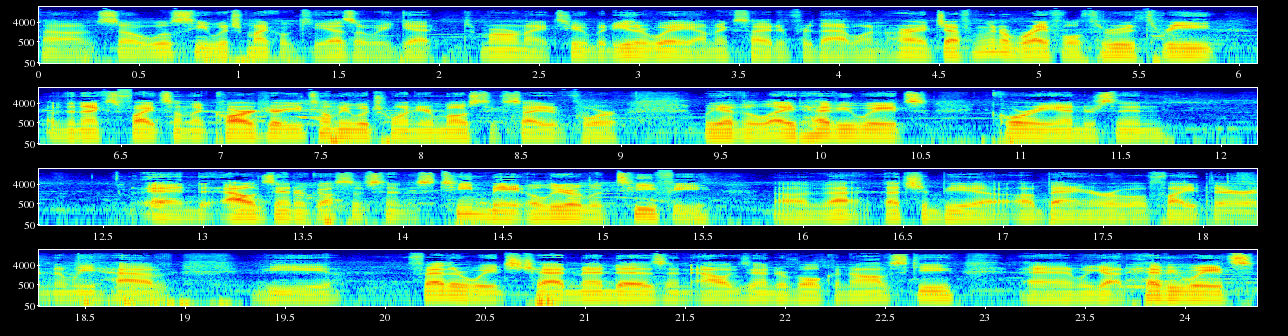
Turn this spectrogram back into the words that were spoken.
Uh, so we'll see which Michael Chiesa we get tomorrow night too. But either way, I'm excited for that one. All right, Jeff, I'm going to rifle through three of the next fights on the card here. You tell me which one you're most excited for. We have the light heavyweights, Corey Anderson and Alexander Gustafsson's teammate Ilir Latifi. Uh, that that should be a, a, banger of a fight there. And then we have the featherweights Chad Mendes and Alexander Volkanovski, and we got heavyweights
